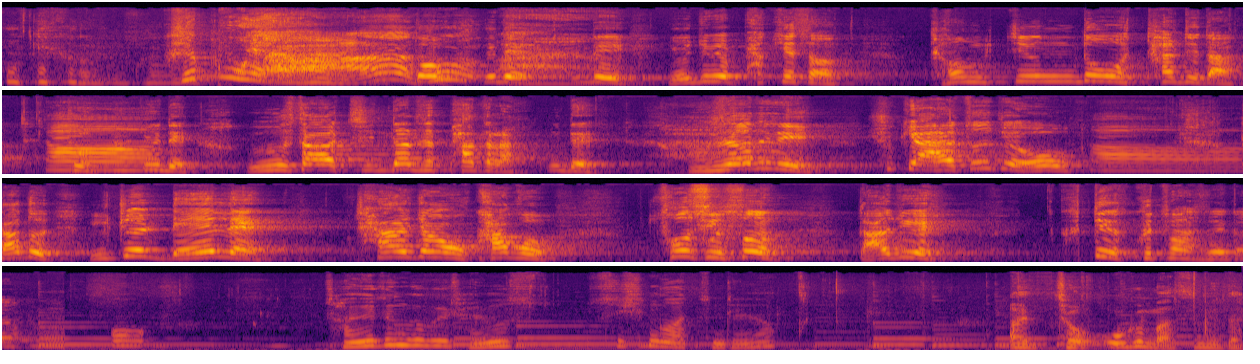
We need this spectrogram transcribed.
그게 뭐야? 또 그- 근데 근데 요즘에 밖에서 경증도 탈되다. 아. 근데 의사 진단서 받아라. 근데 의사들이 쉽게 안 써줘. 아, 나도 일주일 내내 촬영하고 가고 소식 써 나중에 그때 그때 봤어 내가. 어? 장애 등급을 잘못 쓰신 것 같은데요? 아, 저 5급 맞습니다.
